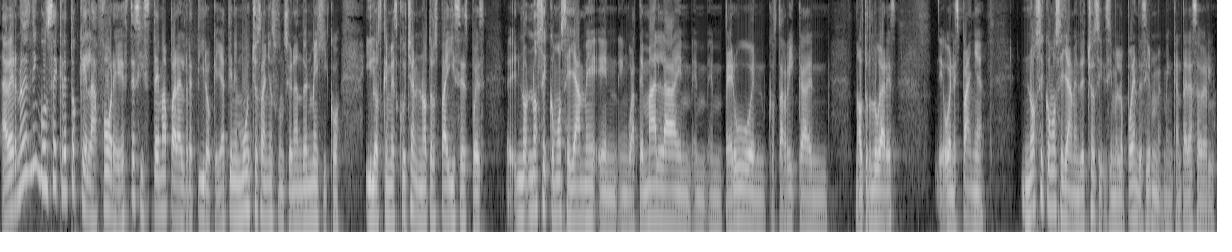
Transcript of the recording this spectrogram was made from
A ver, no es ningún secreto que el Afore, este sistema para el retiro que ya tiene muchos años funcionando en México y los que me escuchan en otros países, pues eh, no, sé cómo se llame en, Guatemala, en, Perú, en Costa Rica, en otros lugares eh, o en España. No sé cómo se llamen, de hecho si, me lo pueden decir me encantaría saberlo.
